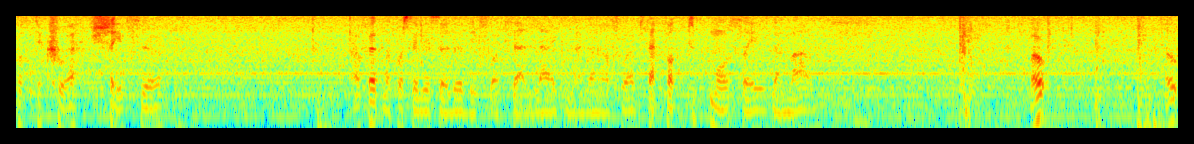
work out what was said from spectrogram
N'importe quoi, je save ça. En fait, ma pas sauvé ça là des fois que ça lag la dernière fois, puis ça fuck tout mon save de merde. Oh! Oh!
